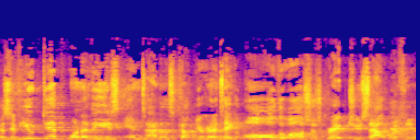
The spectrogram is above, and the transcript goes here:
Because if you dip one of these inside of this cup, you're going to take all the Welch's grape juice out with you.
